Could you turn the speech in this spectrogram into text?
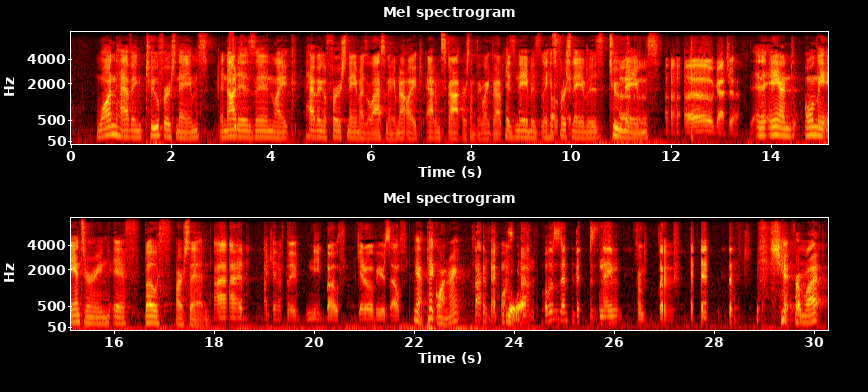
one, having two first names, and not as in, like, having a first name as a last name, not like Adam Scott or something like that. His name is, like, his Okay. first name is two Uh, names. Uh, oh, gotcha. And, and only answering if both are said. I like it if they need both. Get over yourself. Yeah, pick one, right? Fucking pick one. Yeah. Um, what was that bitch's name from Cliff? Shit, from what?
